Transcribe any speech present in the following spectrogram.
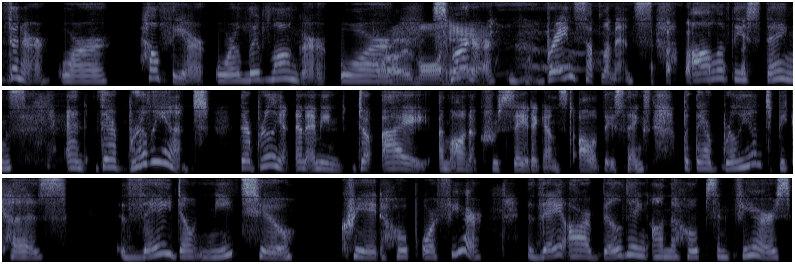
thinner or healthier or live longer or smarter, brain supplements, all of these things. And they're brilliant. They're brilliant. And I mean, I am on a crusade against all of these things, but they're brilliant because they don't need to create hope or fear. They are building on the hopes and fears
